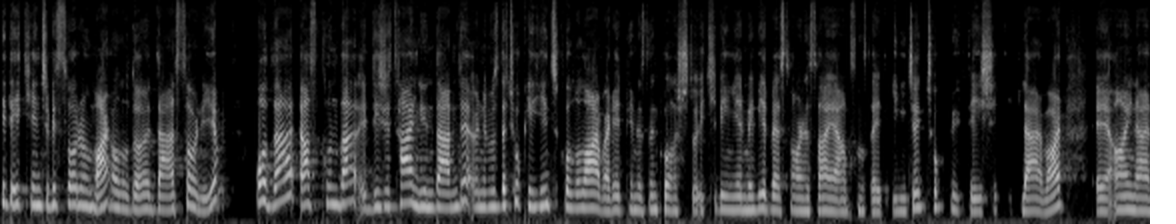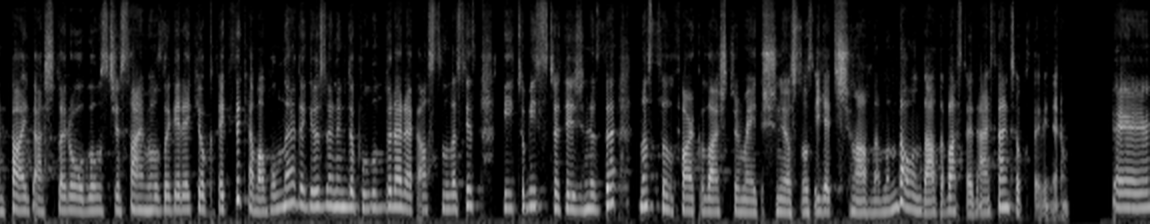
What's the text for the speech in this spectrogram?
Bir de ikinci bir sorum var. Onu da önden sorayım. O da aslında e, dijital gündemde önümüzde çok ilginç konular var. Hepimizin konuştuğu 2021 ve sonrası hayatımızı etkileyecek çok büyük değişiklikler var. E, aynen paydaşları olduğumuz için saymamıza gerek yok tek tek ama bunları da göz önünde bulundurarak aslında siz B2B stratejinizi nasıl farklılaştırmayı düşünüyorsunuz iletişim anlamında ondan da bahsedersen çok sevinirim. Ee,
